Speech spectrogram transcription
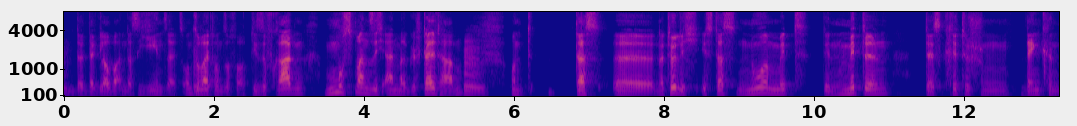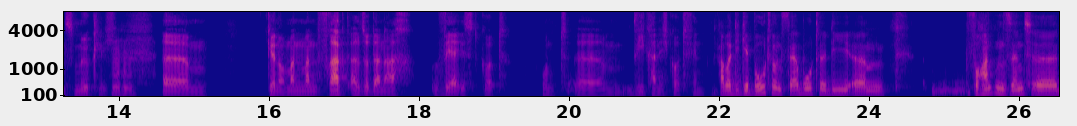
Mhm. der, der Glaube an das Jenseits und so Mhm. weiter und so fort. Diese Fragen muss man sich einmal gestellt haben. Hm. Und das, äh, natürlich ist das nur mit den Mitteln des kritischen Denkens möglich. Mhm. Ähm, genau, man, man fragt also danach, wer ist Gott und ähm, wie kann ich Gott finden. Aber die Gebote und Verbote, die ähm, vorhanden sind, äh,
